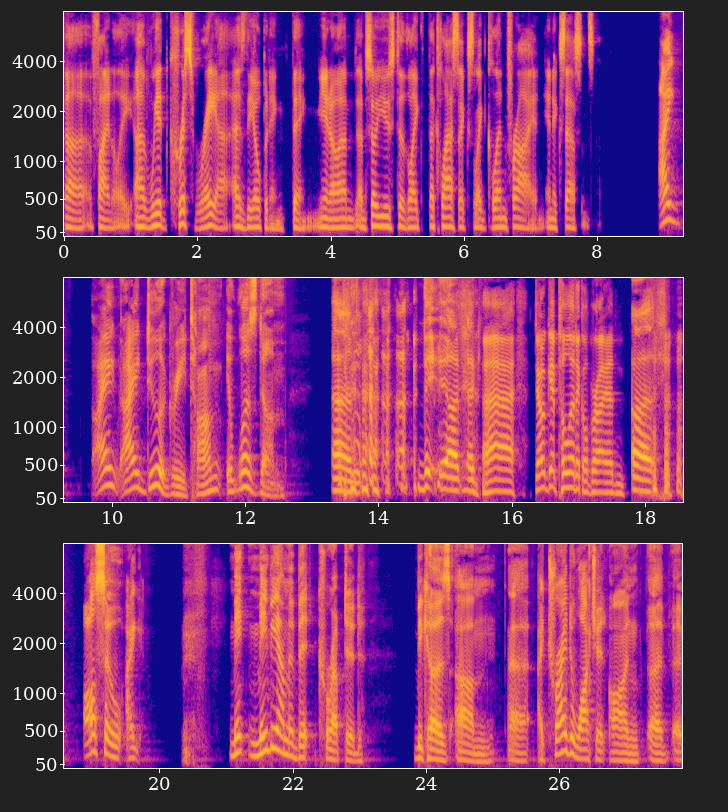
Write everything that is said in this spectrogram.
Uh, finally, uh, we had Chris Rea as the opening thing. You know, I'm I'm so used to like the classics like Glenn Frey and INXS and stuff. I, I, I do agree, Tom. It was dumb. Um, the, uh, uh, uh, don't get political, Brian. Uh, also, I may, maybe I'm a bit corrupted because um, uh, I tried to watch it on uh, uh,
